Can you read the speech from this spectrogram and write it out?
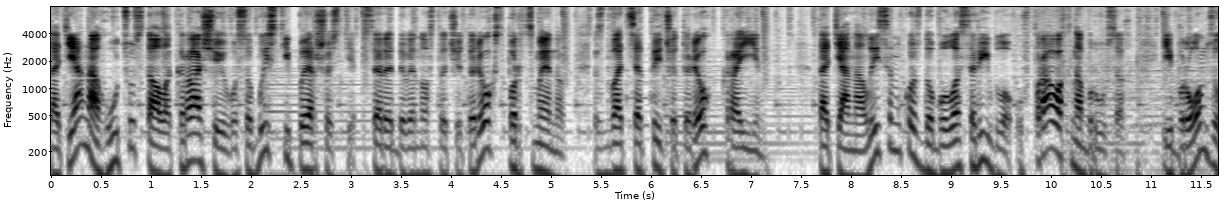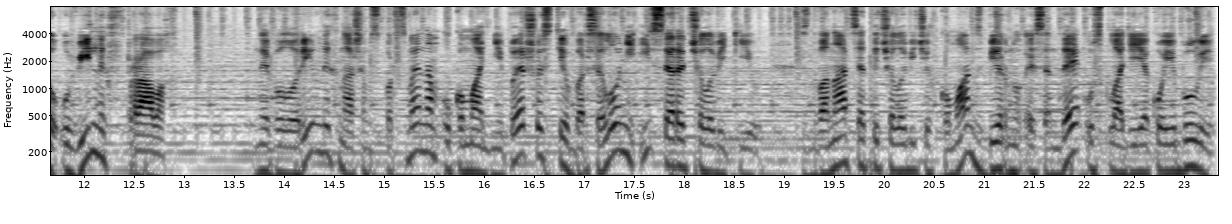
Тетяна Гуцу стала кращою в особистій першості серед 94 спортсменок з 24 країн. Тетяна Лисенко здобула срібло у вправах на брусах і бронзу у вільних вправах. Не було рівних нашим спортсменам у командній першості в Барселоні і серед чоловіків. З 12 чоловічих команд збірну СНД, у складі якої були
